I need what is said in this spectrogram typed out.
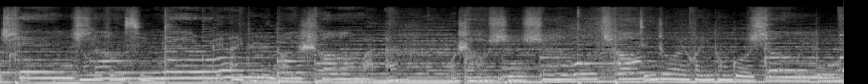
客，用一封信给爱的人道一声晚安。我是一米。节目之外，欢迎通过新浪微博和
